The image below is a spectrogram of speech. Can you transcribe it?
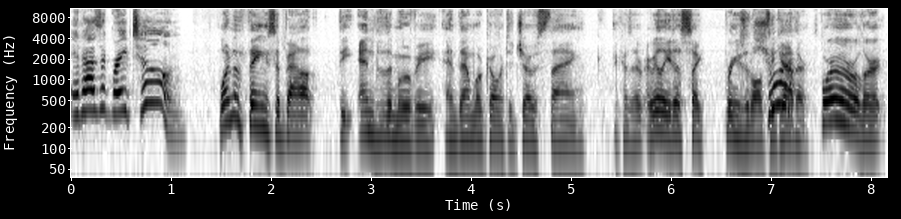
It has a great tune. One of the things about the end of the movie, and then we'll go into Joe's thing, because it really just like brings it all sure. together. Spoiler alert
